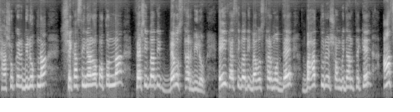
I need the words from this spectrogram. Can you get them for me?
শাসকের বিলোপ না শেখ হাসিনারও পতন না ফ্যাসিবাদী ব্যবস্থার বিলোপ। এই ফ্যাসিবাদী ব্যবস্থার মধ্যে বাহাত্তরের সংবিধান থেকে আজ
